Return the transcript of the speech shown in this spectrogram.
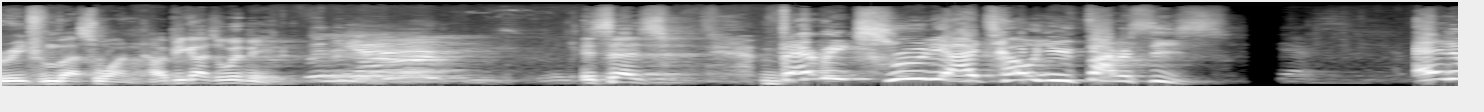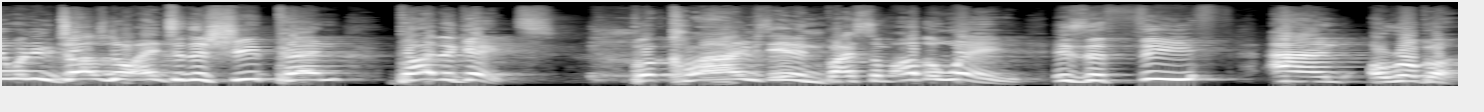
Read from verse 1. I hope you guys are with me. It says, Very truly I tell you, Pharisees, anyone who does not enter the sheep pen by the gate, but climbs in by some other way, is a thief and a robber.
